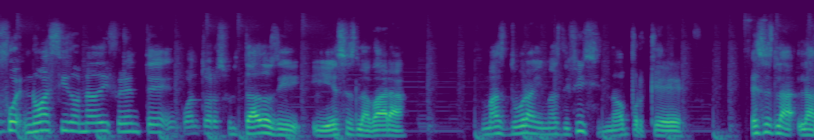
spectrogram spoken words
fue, no ha sido nada diferente en cuanto a resultados y, esa es la vara más dura y más difícil, ¿no? Porque esa es la, la,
